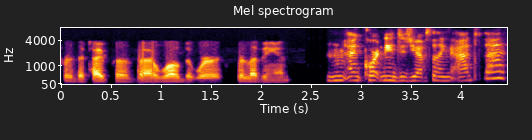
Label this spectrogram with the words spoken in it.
for the type of uh, world that we're we're living in. Mm-hmm. And Courtney, did you have something to add to that?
